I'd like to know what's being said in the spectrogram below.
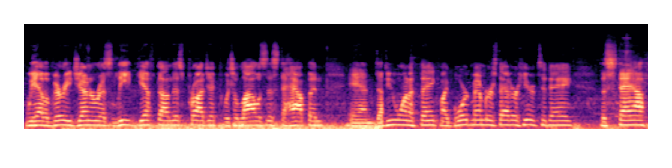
We have a very generous lead gift on this project, which allows this to happen. And uh, I do want to thank my board members that are here today, the staff,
